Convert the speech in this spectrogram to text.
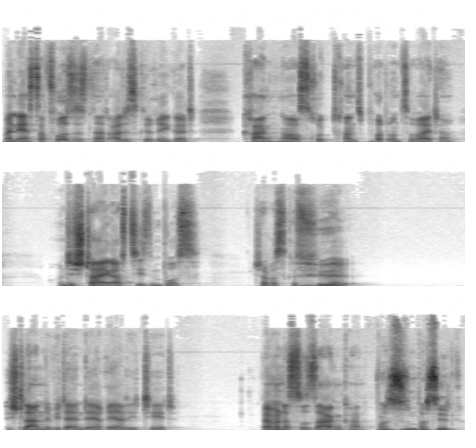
Mein erster Vorsitzender hat alles geregelt, Krankenhaus, Rücktransport und so weiter. Und ich steige aus diesem Bus. Ich habe das Gefühl, ich lande wieder in der Realität. Wenn man das so sagen kann. Was ist denn passiert?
